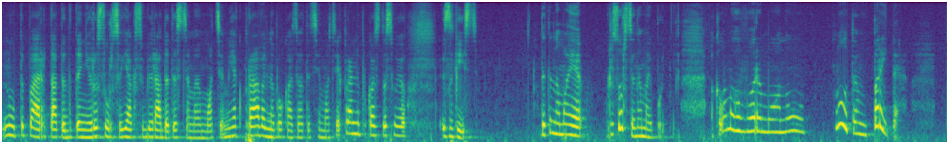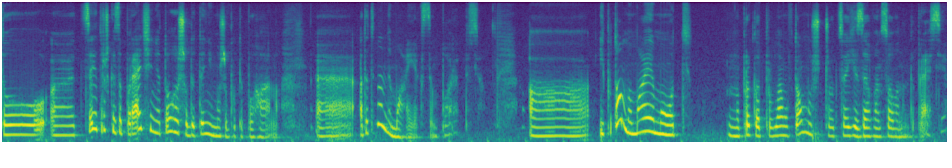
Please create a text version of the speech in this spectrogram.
ну тепер дати дитині ресурси, як собі радити з цими емоціями, як правильно показувати ці емоції, як правильно показувати свою злість. Дитина має ресурси на майбутнє. А коли ми говоримо, ну, ну там перейде, то е, це є трошки заперечення того, що дитині може бути погано. Е, а дитина не має як з цим поратися. А, і потім ми маємо, от, наприклад, проблему в тому, що це є заавансована депресія,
